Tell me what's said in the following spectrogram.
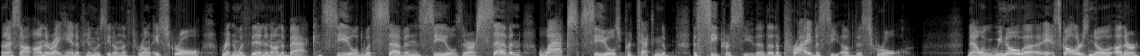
And I saw on the right hand of him who was seated on the throne a scroll written within and on the back, sealed with seven seals. There are seven wax seals protecting the, the secrecy, the, the, the privacy of this scroll. Now, we know, uh, scholars know other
